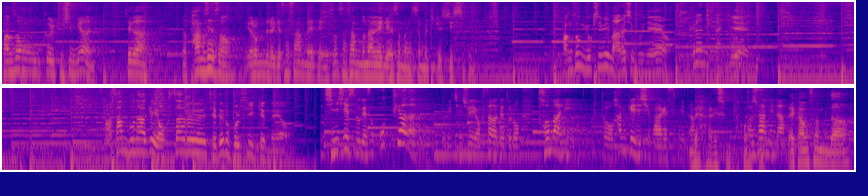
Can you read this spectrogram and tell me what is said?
방송을 주시면 제가 밤새서 여러분들에게 사삼에 대해서 사삼 문학에 대해서 말씀을 드릴 수 있습니다. 방송 욕심이 많으신 분이에요. 그러니까요. 예. 사삼 문학의 역사를 제대로 볼 수 있겠네요. 진실 속에서 꽃 피어나는 우리 제주의 역사가 되도록 더 많이 또 함께 해 주시기 바라겠습니다. 네, 알겠습니다. 고맙습니다. 감사합니다. 네, 감사합니다.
